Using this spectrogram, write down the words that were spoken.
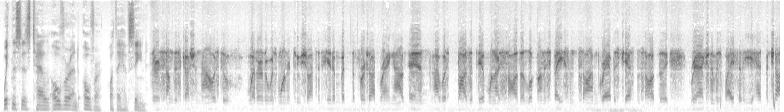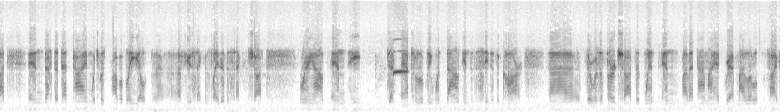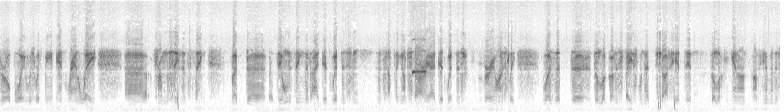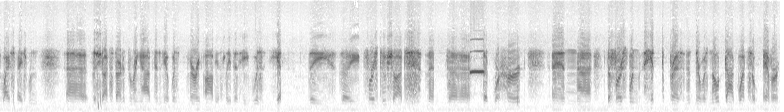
Witnesses tell over and over what they have seen. There's some discussion now as to whether there was one or two shots that hit him, but the first shot rang out, and I was positive when I saw the look on his face and saw him grab his chest and saw the reaction of his wife that he had been shot. And just at that time, which was probably a, uh, a few seconds later, the second shot rang out, and he just absolutely went down into the seat of the car. Uh, there was a third shot that went, and by that time I had grabbed my little five-year-old boy who was with me and ran away uh, from the scene of the thing. But uh, the only thing that I did witness, and, and something I'm sorry I did witness very honestly, was that the the look on his face when that shot hit, and the look again on, on him and his wife's face when uh, the shot started to ring out, and it was very obviously that he was hit. The the first two shots that uh, that were heard, and uh, the first one hit the president. There was no doubt whatsoever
